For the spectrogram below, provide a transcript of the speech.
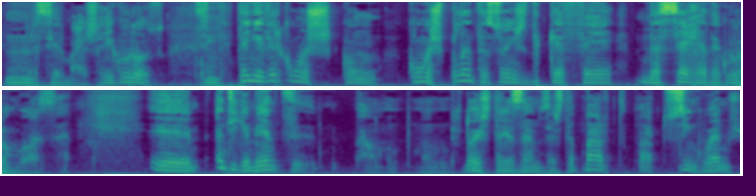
para ser mais rigoroso, Sim. tem a ver com as, com, com as plantações de café na Serra da Gorongosa. Eh, antigamente, há uns dois, três anos esta parte, quatro, cinco anos,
